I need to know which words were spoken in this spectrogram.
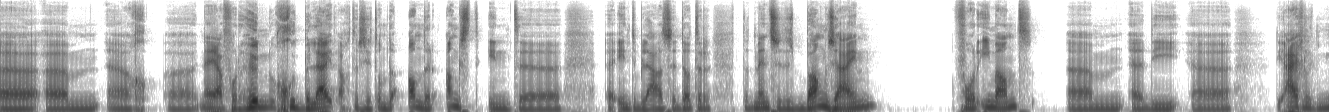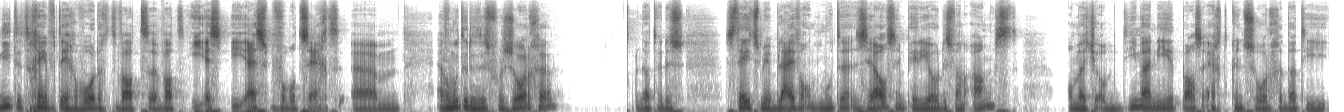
uh, um, uh, nou ja, voor hun goed beleid achter zit om de ander angst in te, in te blazen. Dat, er, dat mensen dus bang zijn voor iemand um, die die eigenlijk niet hetgeen vertegenwoordigt wat, eh, wat IS, IS bijvoorbeeld zegt. Ehm, en we moeten er dus voor zorgen dat we dus steeds meer blijven ontmoeten, zelfs in periodes van angst. Omdat je op die manier pas echt kunt zorgen dat die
